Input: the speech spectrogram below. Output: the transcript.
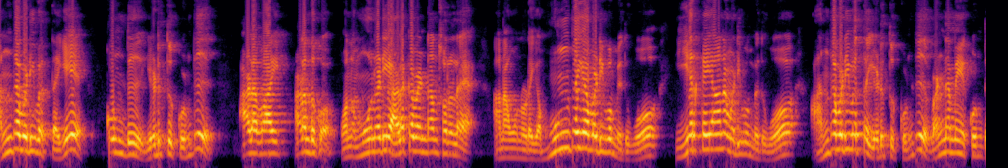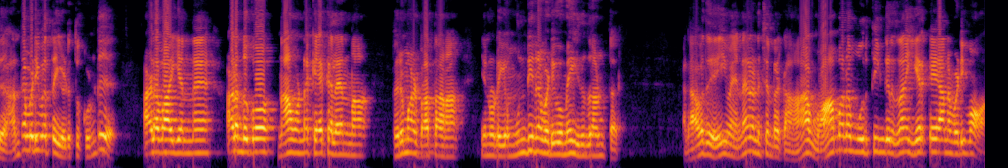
அந்த வடிவத்தையே கொண்டு எடுத்துக்கொண்டு அளவாய் அளந்துக்கோ. உன்னை மூணடி அளக்க வேண்டாம்னு சொல்லல. ஆனா உன்னுடைய முந்தைய வடிவம் எதுவோ இயற்கையான வடிவம் எதுவோ அந்த வடிவத்தை எடுத்துக்கொண்டு வண்ணமே கொண்டு அந்த வடிவத்தை எடுத்துக்கொண்டு அளவா என்ன? அளந்துக்கோ நான் உன்ன கேட்கலன்னா? பெருமாள் பார்த்தானா என்னுடைய முந்தின வடிவமே இதுதான்ட்டார். அதாவது இவன் என்ன நினைச்சுட்டு இருக்கான் வாமனமூர்த்திங்கிறது தான் இயற்கையான வடிவம்.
